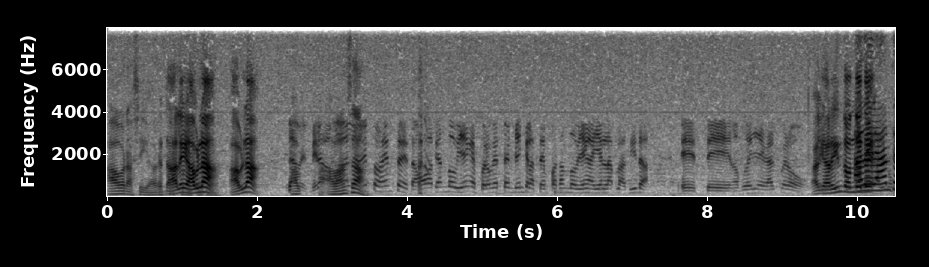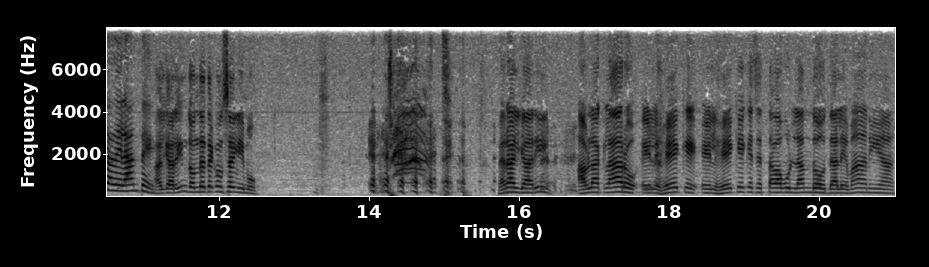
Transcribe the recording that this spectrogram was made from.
Ahora sí, ahora Dale, habla, habla. Mira, avanza. esto, gente, estamos bateando bien, espero que estén bien, que la estén pasando bien ahí en la placita. Este, no pude llegar, pero Algarín, ¿dónde Adelante, adelante. te Algarín, ¿dónde te conseguimos? Mira, Algarín, habla claro, el jeque, el jeque que se estaba burlando de Alemania,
